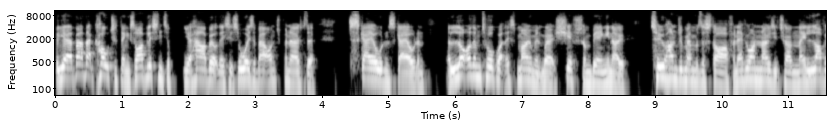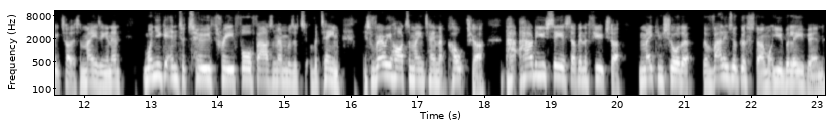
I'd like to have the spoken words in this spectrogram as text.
But yeah, about that culture thing. So I've listened to you know, How I Built This. It's always about entrepreneurs that scaled and scaled, and a lot of them talk about this moment where it shifts from being you know 200 members of staff and everyone knows each other and they love each other. It's amazing. And then when you get into two, three, 4,000 members of, of, a team, it's very hard to maintain that culture. H- how do you see yourself in the future making sure that the values of Gousto and what you believe in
